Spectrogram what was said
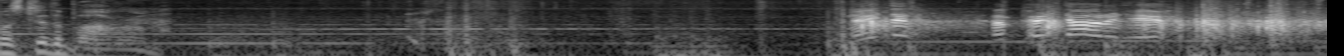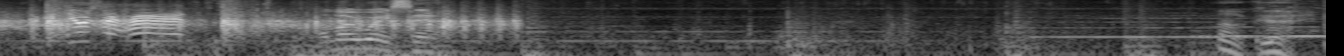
Almost to the ballroom. Nathan, I'm pinned down in here. I could use a hand. On my way, Sam. Oh, good.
